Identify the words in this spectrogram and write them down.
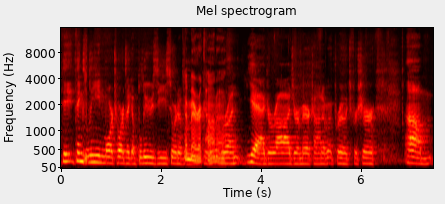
The, things lean more towards like a bluesy sort of Americana. run, yeah, garage or Americana approach for sure. Um,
